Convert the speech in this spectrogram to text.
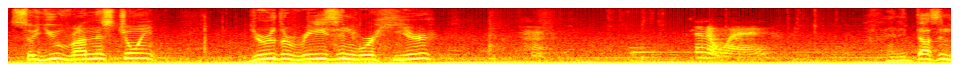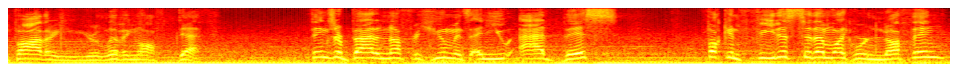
So you run this joint? You're the reason we're here? In a way. And it doesn't bother you, you're living off death. Things are bad enough for humans, and you add this? Fucking feed us to them like we're nothing?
